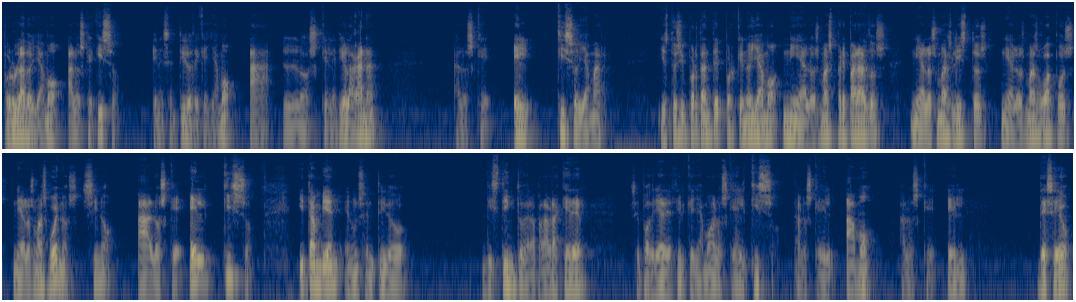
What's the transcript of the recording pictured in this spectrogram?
Por un lado, llamó a los que quiso, en el sentido de que llamó a los que le dio la gana, a los que él quiso llamar. Y esto es importante porque no llamó ni a los más preparados, ni a los más listos, ni a los más guapos, ni a los más buenos, sino a los que él quiso. Y también, en un sentido distinto de la palabra querer, se podría decir que llamó a los que él quiso, a los que él amó, a los que él deseó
